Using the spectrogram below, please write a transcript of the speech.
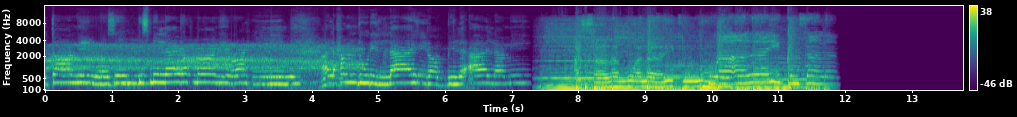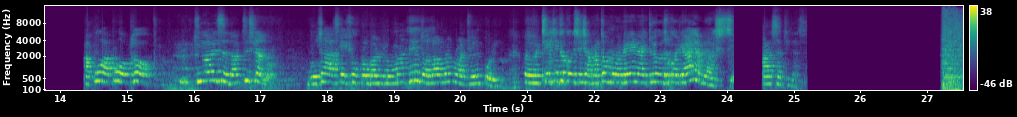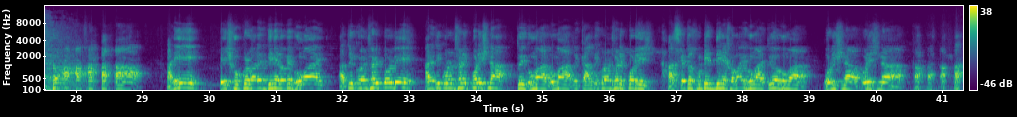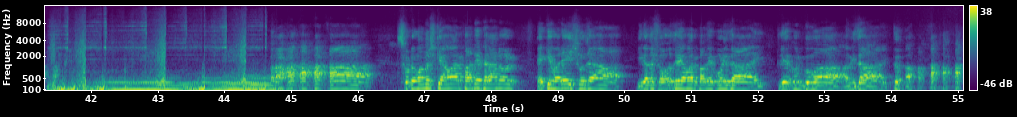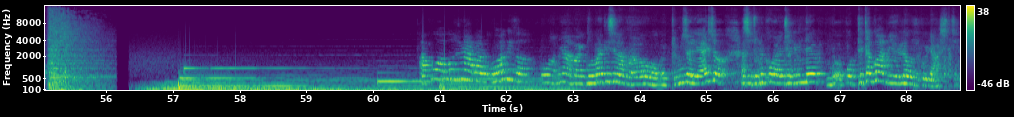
الشيطان الرجيم بسم الله الرحمن الرحيم الحمد لله رب العالمين আসসালামু আলাইকুম ওয়ালাইকুম সালাম আপু আপু ওঠো কি হয়েছে যাচ্ছিস কেন বুঝা আজকে শুক্রবার জুম্মার দিন চলো আমরা প্রার্থনা করি আহ, ঠিকই তো কইছিস আমার তো মনেই নাই তুই ওজু করে আয় আমি আসছি আচ্ছা ঠিক আছে আরে, এই শুক্রবারের দিনে লোকে ঘুমায়, আর তুই কোরআন শরীফ পড়বি? আরে, তুই কোরআন শরীফ পড়িস না। তুই ঘুমা ঘুমা, তুই কালকে কোরআন শরীফ পড়িস। আজকে তো ছুটির দিনে সবাই ঘুমায়, তুইও ঘুমা। পড়িস না পড়িস না। ছোট মানুষকে আমার ফাঁদে ফেলানোর একেবারেই সোজা? এরা তো সহজেই আমার ফাঁদে পড়ে যায়। তুই এখন ঘুমা, আমি যাই। আপু তুমি চলে আইছো আচ্ছা তুমি নিয়ে পড়তে থাকো, আমি ওজু করে আসছি।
